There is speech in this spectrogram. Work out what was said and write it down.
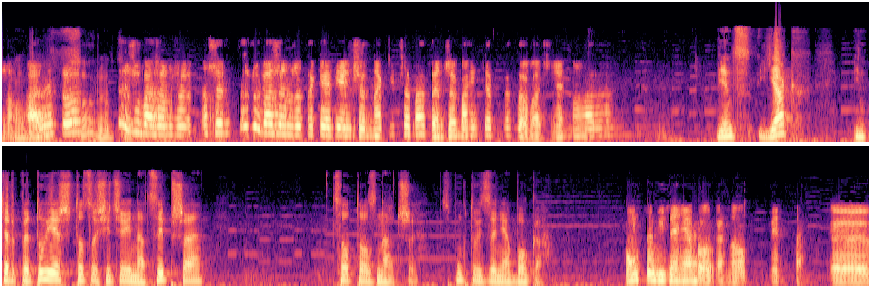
No, No, ale to sorry. też uważam, że, znaczy też uważam, że takie większe znaki trzeba ten, trzeba interpretować, nie? No ale Więc jak interpretujesz to, co się dzieje na Cyprze? Co to znaczy z punktu widzenia Boga? z punktu widzenia Boga, no więc tak. e,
